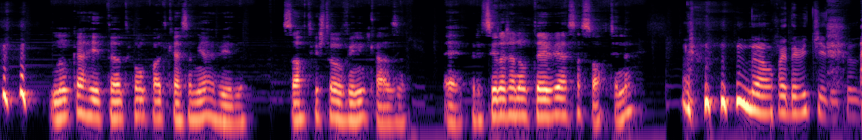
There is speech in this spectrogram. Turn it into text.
Nunca ri tanto com um podcast na minha vida. Sorte que estou ouvindo em casa. É, Priscila já não teve essa sorte, né? não, foi inclusive.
